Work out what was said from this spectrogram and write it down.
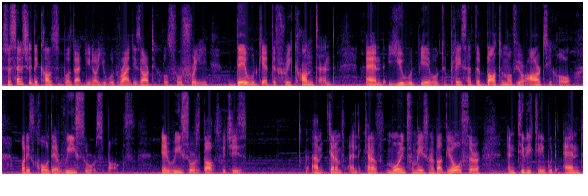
So essentially, the concept was that you know you would write these articles for free, they would get the free content, and you would be able to place at the bottom of your article what is called a resource box. A resource box, which is um, kind of kind of more information about the author, and typically would end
